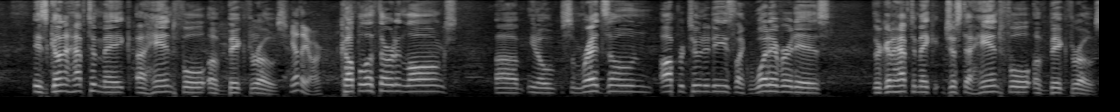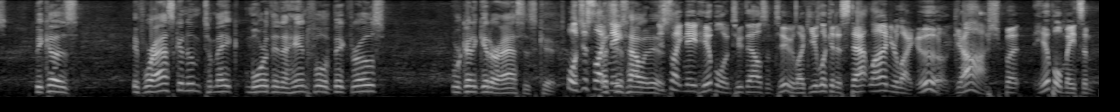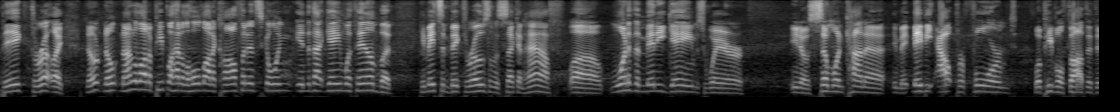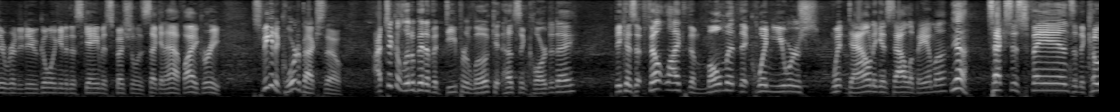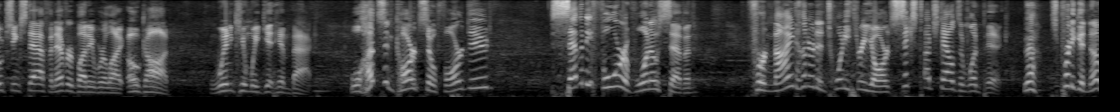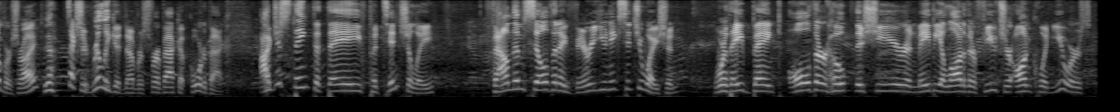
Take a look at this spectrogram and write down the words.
is going to have to make a handful of big throws Yeah, they are. couple of third and longs, uh, you know, some red zone opportunities, like whatever it is, they're going to have to make just a handful of big throws. Because if we're asking them to make more than a handful of big throws, we're going to get our asses kicked. Well, just like That's Nate, just how it is. Just like Nate Hybl in 2002. Like you look at his stat line, you're like, ugh, gosh. But Hybl made some big threat. Like no, no, not a lot of people had a whole lot of confidence going into that game with him, but he made some big throws in the second half. Uh, one of the many games where you know someone kind of maybe outperformed what people thought that they were going to do going into this game, especially in the second half. I agree. Speaking of quarterbacks, though, I took a little bit of a deeper look at Hudson Card today because it felt like the moment that Quinn Ewers went down against Alabama, Yeah. Texas fans and the coaching staff and everybody were like, "Oh God, when can we get him back?" Well, Hudson Card so far, dude, seventy-four of one hundred seven for nine hundred and twenty-three yards, six touchdowns, and one pick. Yeah. It's pretty good numbers, right? Yeah. It's actually really good numbers for a backup quarterback. I just think that they've potentially found themselves in a very unique situation where they banked all their hope this year and maybe a lot of their future on Quinn Ewers.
